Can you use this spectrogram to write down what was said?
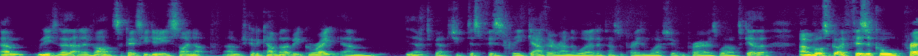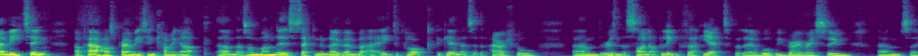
um, we need to know that in advance. Okay, so you do need to sign up um, if you're going to come, but that'd be great. Um, you know, to be able to just physically gather around the word and have some praise and worship and prayer as well together. Um, we've also got a physical prayer meeting, a powerhouse prayer meeting coming up. Um, that's on Monday, the second of November at eight o'clock. Again, that's at the parish hall. Um, there isn't a sign up link for that yet, but there will be very very soon. So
